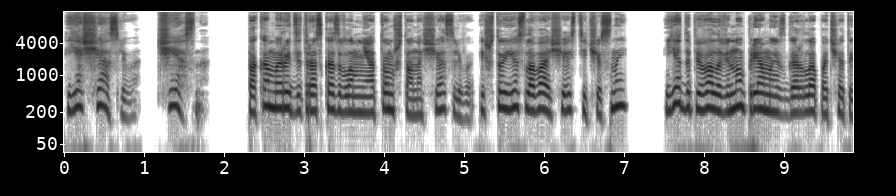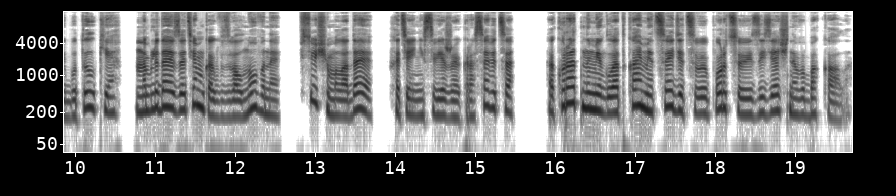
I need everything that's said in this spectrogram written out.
Я счастлива, честно. Пока Мередит рассказывала мне о том, что она счастлива и что ее слова о счастье честны, я допивала вино прямо из горла початой бутылки, наблюдая за тем, как взволнованная, все еще молодая, хотя и не свежая красавица, аккуратными глотками цедит свою порцию из изящного бокала.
